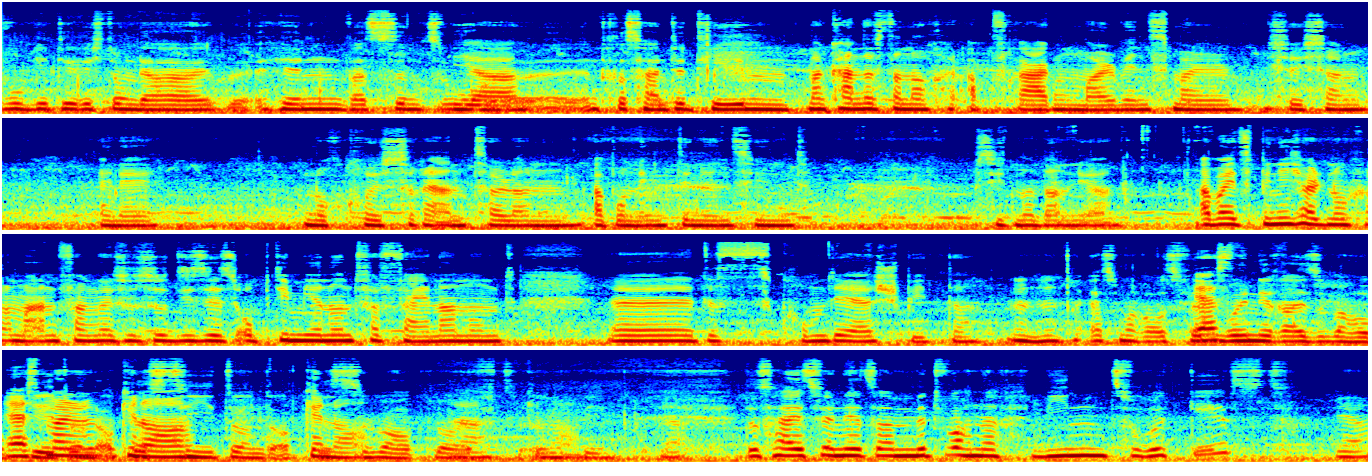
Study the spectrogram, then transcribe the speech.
wo geht die Richtung da hin, was sind so ja. Äh, interessante Themen. Man kann das dann auch abfragen, mal, wenn es mal, wie soll ich sagen, eine noch größere Anzahl an Abonnentinnen sind, sieht man dann ja. Aber jetzt bin ich halt noch am Anfang, also so dieses Optimieren und Verfeinern und äh, das kommt ja erst später. Mhm. Erstmal rausfinden, erst, wohin die Reise überhaupt geht mal, und ob genau, das zieht und ob genau, das überhaupt läuft. Ja, genau, ja. Das heißt, wenn du jetzt am Mittwoch nach Wien zurückgehst, ja.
